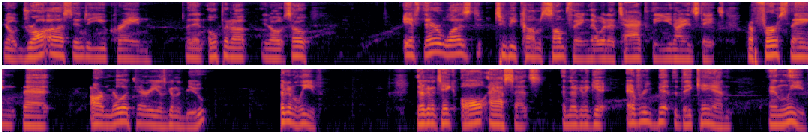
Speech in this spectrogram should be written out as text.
you know, draw us into Ukraine and then open up, you know, so if there was to become something that would attack the United States, the first thing that our military is going to do, they're going to leave. They're going to take all assets and they're going to get every bit that they can and leave.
